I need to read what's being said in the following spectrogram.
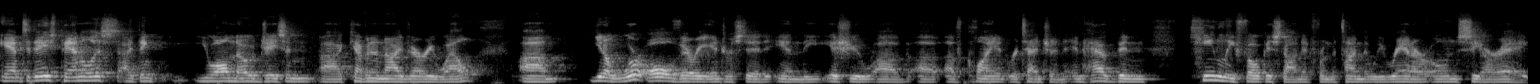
and today's panelists, I think you all know Jason, uh, Kevin, and I very well. Um, you know, we're all very interested in the issue of, uh, of client retention and have been keenly focused on it from the time that we ran our own CRA.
